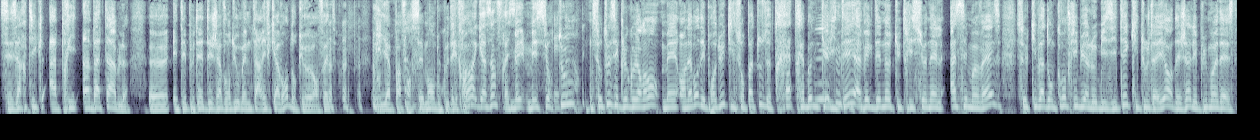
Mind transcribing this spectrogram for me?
ces articles à prix imbattable euh, étaient peut-être déjà vendus au même tarif qu'avant, donc en fait, il n'y a pas forcément beaucoup d'efforts. magasin Mais, mais surtout, surtout c'est que le gouvernement met en avant des produits qui ne sont pas tous de très très bonne qualité, avec des notes nutritionnelles assez mauvaises, ce qui va donc contribuer à l'obésité, qui touche d'ailleurs déjà les plus modestes.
